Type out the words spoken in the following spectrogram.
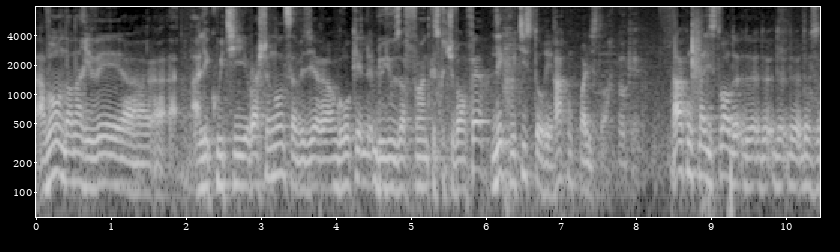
Avant d'en arriver à, à- à l'equity rational, ça veut dire en gros quel- le use of fund, qu'est-ce que tu vas en faire? L'equity story, raconte-moi l'histoire. Ok. Raconte-moi l'histoire de, de, de, de- de- de ça.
